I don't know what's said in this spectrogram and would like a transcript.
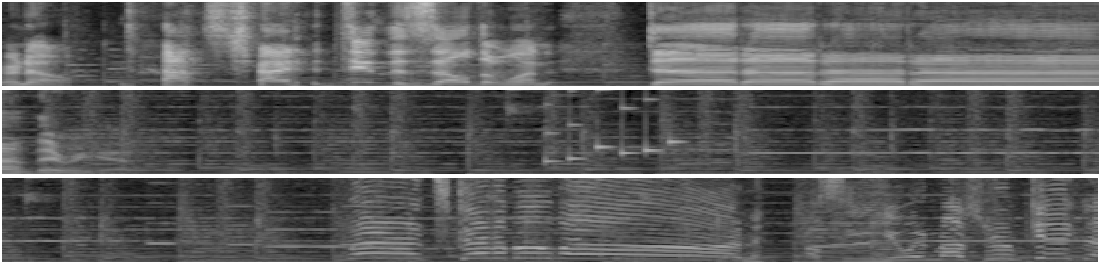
Or no, I was trying to do the Zelda one. Da da da da. There we go. Let's gotta move on. I'll see you in Mushroom Kingdom.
